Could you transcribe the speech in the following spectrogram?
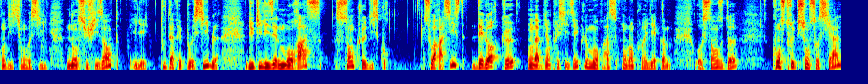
condition aussi non suffisante, il est tout à fait possible d'utiliser le mot race sans que le discours soit raciste, dès lors que on a bien précisé que le mot race, on l'employait comme au sens de construction sociale,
